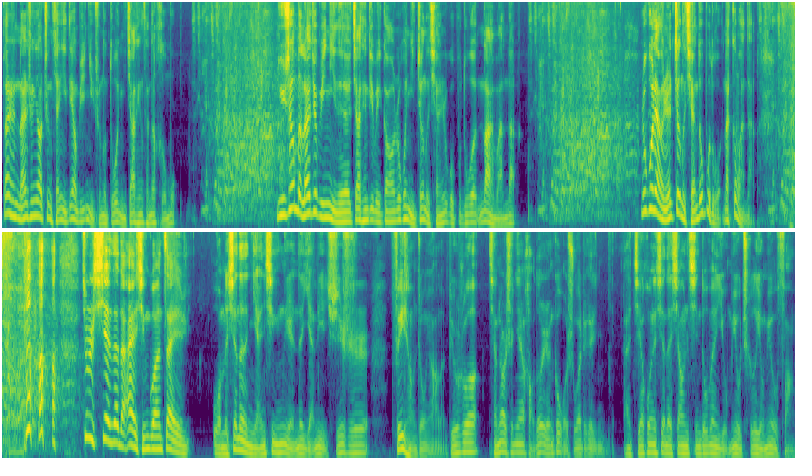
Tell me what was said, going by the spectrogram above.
但是男生要挣钱一定要比女生的多，你家庭才能和睦。女生本来就比你的家庭地位高，如果你挣的钱如果不多，那完蛋。如果两个人挣的钱都不多，那更完蛋了。就是现在的爱情观，在我们现在的年轻人的眼里，其实非常重要了。比如说前段时间，好多人跟我说，这个呃结婚现在相亲都问有没有车有没有房，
